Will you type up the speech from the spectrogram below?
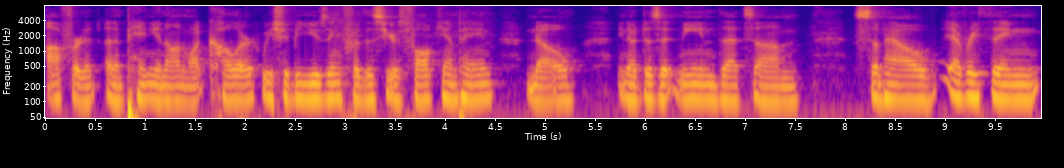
offered an, opinion on what color we should be using for this year's fall campaign? No. You know, does it mean that, um, somehow everything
